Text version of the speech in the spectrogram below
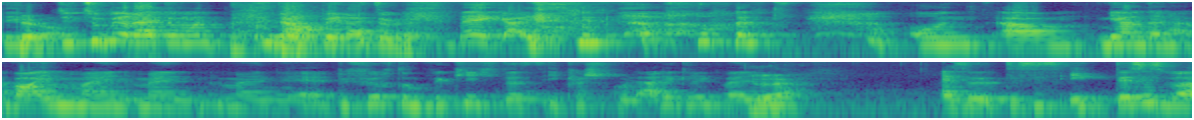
die, Genau. die Zubereitung und die Nachbereitung. Na egal. Und, und ähm, ja, und dann war eben mein, mein, meine Befürchtung wirklich, dass ich keine Schokolade kriege, weil Ja. also das ist eh, das ist eine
